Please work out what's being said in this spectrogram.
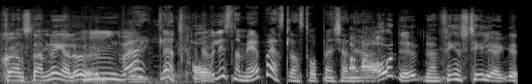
Skön stämning, eller hur? Mm, verkligen. Ja. Jag vill lyssna mer på Estlandstoppen känner jag. Ja, det, den finns tillgänglig.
